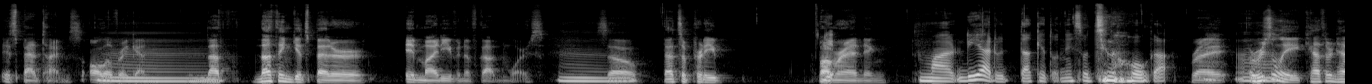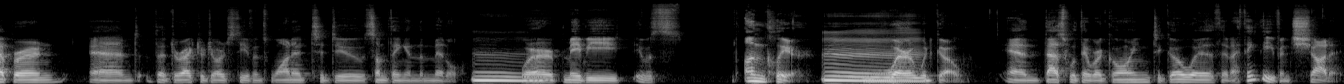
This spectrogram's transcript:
it's bad times all over again. Not, nothing gets better. It might even have gotten worse. So that's a pretty bummer ending. まあリアルだけどねそっちの方が。 Right. Mm-hmm. Originally, Katharine Hepburn and the director George Stevens wanted to do something in the middle mm. where maybe it was unclear mm. where it would go. And that's what they were going to go with. And I think they even shot it.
